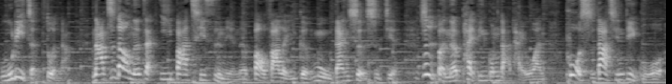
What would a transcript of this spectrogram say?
无力整顿啊。哪知道呢，在一八七四年呢，爆发了一个牡丹社事件，日本呢派兵攻打台湾，迫使大清帝国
